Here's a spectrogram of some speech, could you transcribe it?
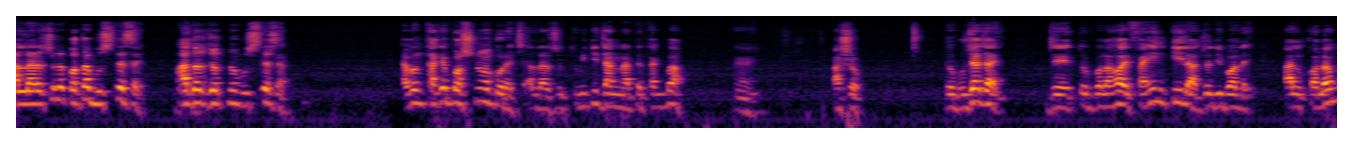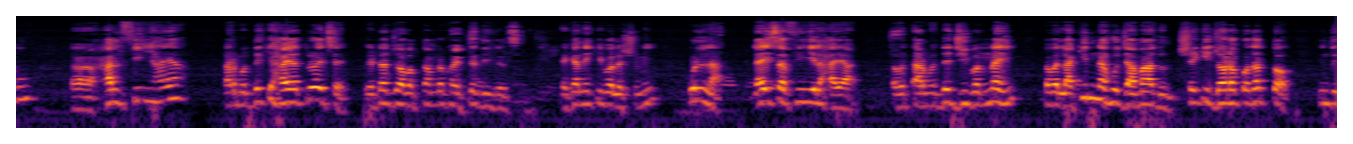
আল্লাহ রসুলের কথা বুঝতেছে, আদর যত্ন বুঝতেছেন। এবং তাকে প্রশ্নও করেছে, আল্লাহ রসুল, তুমি কি জান্নাতে থাকবা? হ্যাঁ আসো। তো বোঝা যায় যে তো বলা হয়, ফাইন কিলা যদি বলে, আল কলামু হাল ফি হায়া তার মধ্যে কি হায়াত রয়েছে? এটার জবাব তো আমরা কয়েকটা দিয়ে ফেলছি। এখানে কি বলে শুনি? কুলনা, লাইসা ফিহিল হায়া তবে তার মধ্যে জীবন নাই, তবে লাকিন্নাহু জামাদুন, সে কি জড় পদার্থ? কিন্তু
